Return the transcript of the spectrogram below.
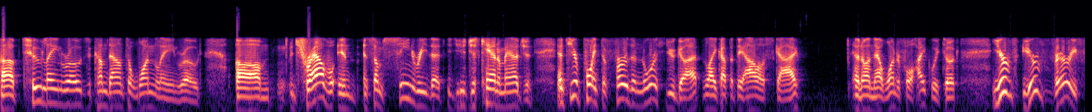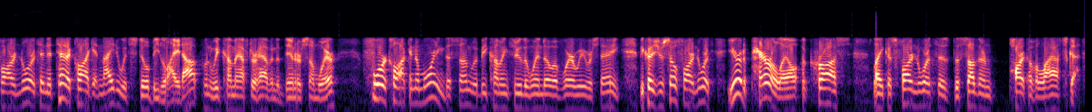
uh, two lane roads that come down to one lane road, um, travel in in some scenery that you just can't imagine. And to your point, the further north you got, like up at the Isle of Skye, and on that wonderful hike we took, you're you're very far north, and at ten o'clock at night it would still be light out when we'd come after having a dinner somewhere. Four o'clock in the morning, the sun would be coming through the window of where we were staying because you're so far north. You're at a parallel across, like as far north as the southern part of Alaska.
